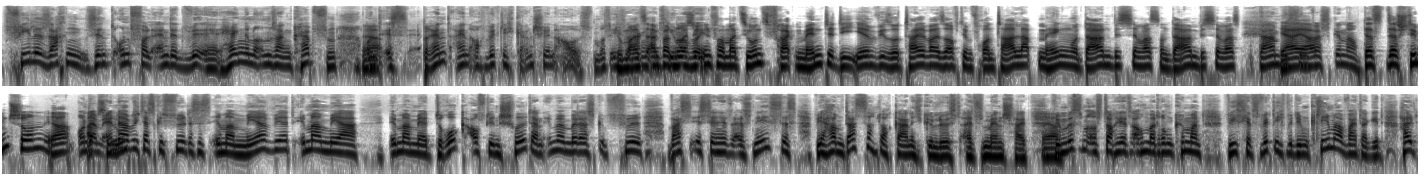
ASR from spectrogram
Viele Sachen sind unvollendet, hängen in unseren Köpfen Ja. und es brennt einen auch wirklich ganz schön aus, muss ich Du sagen. meinst als einfach nur so Informationsfragmente, die irgendwie so teilweise auf dem Frontallappen hängen und da ein bisschen was und da ein bisschen was. Da ein ja, bisschen ja. was, genau. Das, das stimmt schon, ja. Und am absolut. Ende habe ich das Gefühl, dass es immer mehr wird, immer mehr, immer mehr Druck auf den Schultern, immer mehr das Gefühl, was ist denn jetzt als nächstes? Wir haben das doch noch gar nicht gelöst als Menschheit. Ja. Wir müssen uns doch jetzt auch mal drum kümmern, wie es jetzt wirklich mit dem Klima weitergeht. Halt,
